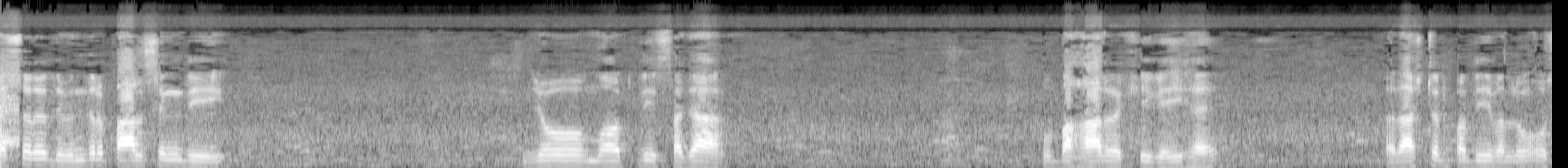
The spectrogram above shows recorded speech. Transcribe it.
ਪ੍ਰੋਫੈਸਰ ਦਵਿੰਦਰਪਾਲ ਸਿੰਘ ਦੀ ਜੋ ਮੌਤ ਦੀ ਸਜ਼ਾ ਉਹ ਬਹਾਲ ਰੱਖੀ ਗਈ ਹੈ। ਰਾਸ਼ਟਰਪਤੀ ਵੱਲੋਂ ਉਸ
